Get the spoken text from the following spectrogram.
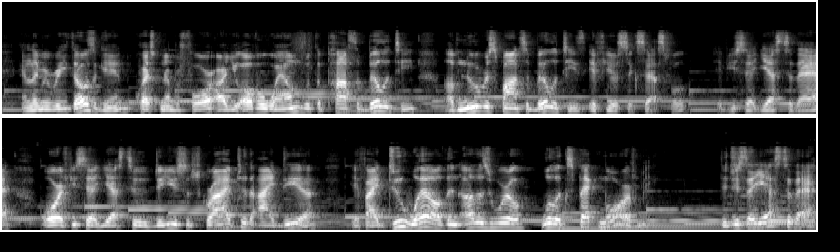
and let me read those again. Question number four Are you overwhelmed with the possibility of new responsibilities if you're successful? If you said yes to that, or if you said yes to, do you subscribe to the idea, if I do well, then others will, will expect more of me? Did you say yes to that?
